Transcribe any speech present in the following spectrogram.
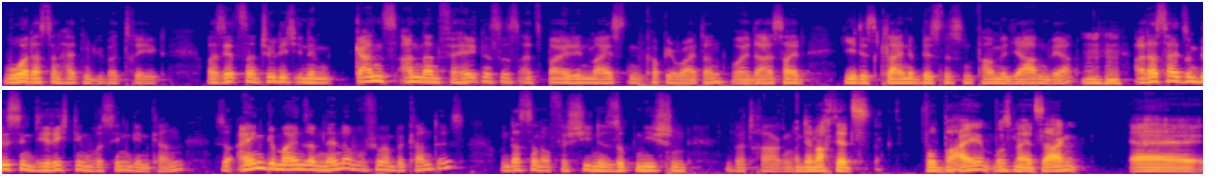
wo er das dann halt mit überträgt. Was jetzt natürlich in einem ganz anderen Verhältnis ist als bei den meisten Copywritern, weil da ist halt jedes kleine Business ein paar Milliarden wert. Mhm. Aber das ist halt so ein bisschen die Richtung, wo es hingehen kann. So ein gemeinsamer Nenner, wofür man bekannt ist und das dann auf verschiedene Subnischen übertragen. Und der macht jetzt, wobei, muss man jetzt sagen, äh,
